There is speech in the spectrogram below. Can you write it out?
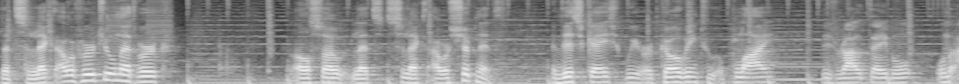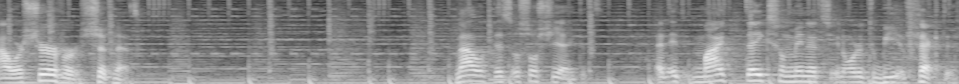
Let's select our virtual network. Also, let's select our subnet. In this case, we are going to apply this route table on our server subnet. Now that's associated and it might take some minutes in order to be effective.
